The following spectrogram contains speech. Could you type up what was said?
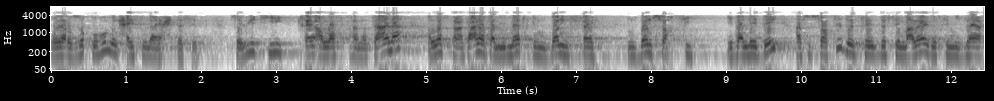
وَيَرْزُقُهُ مِنْ حَيْثُ لَا يَحْتَسِبُ Celui qui craint Allah subhanahu wa ta'ala, Allah subhanahu wa ta'ala va lui mettre une bonne fin, une bonne sortie il va l'aider à se sortir de ses, de ses malheurs, de ses misères,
